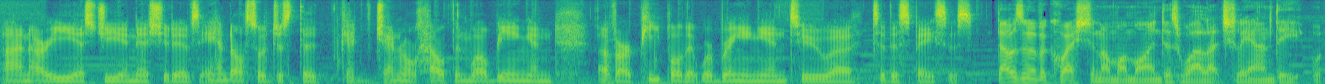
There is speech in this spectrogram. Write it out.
on our ESG initiatives and also just the general health and well being and of our people that we're bringing into uh, to the spaces. That was another question on my mind as well, actually, Andy. When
